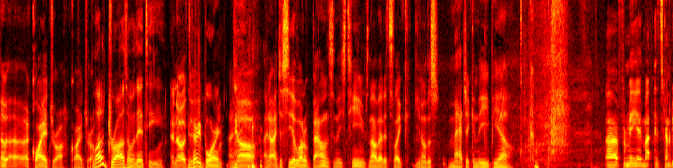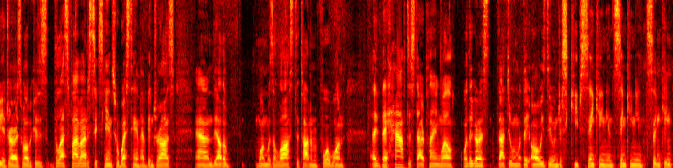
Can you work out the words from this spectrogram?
a, a, a quiet draw. Quiet draw. A lot of draws over there, Tiki. I know. You're dude. very boring. I know. I know. I just see a lot of balance in these teams now that it's like you know this magic in the EPL. Uh, for me, it might, it's going to be a draw as well because the last five out of six games for West Ham have been draws, and the other one was a loss to Tottenham 4 1. Uh, they have to start playing well, or they're going to start doing what they always do and just keep sinking and sinking and sinking.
